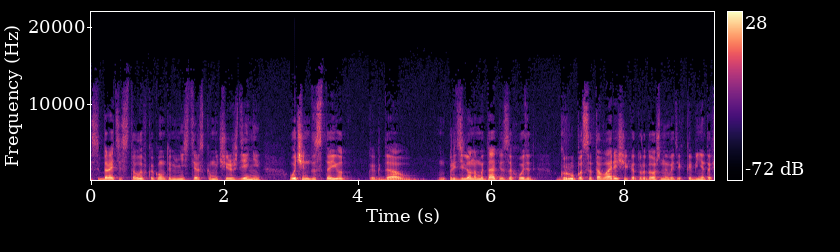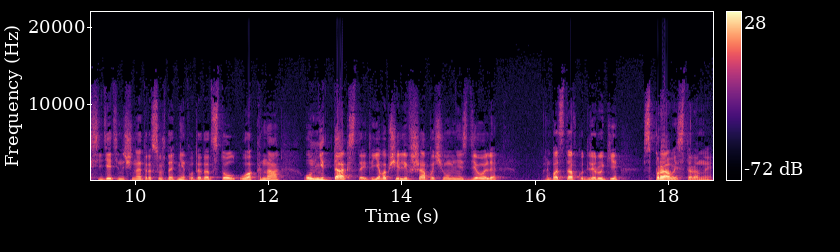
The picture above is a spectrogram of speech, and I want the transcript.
собираете столы в каком-то министерском учреждении, очень достает, когда в определенном этапе заходит группа сотоварищей, которые должны в этих кабинетах сидеть и начинают рассуждать. Нет, вот этот стол у окна, он не так стоит. Я вообще левша, почему мне сделали подставку для руки с правой стороны?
